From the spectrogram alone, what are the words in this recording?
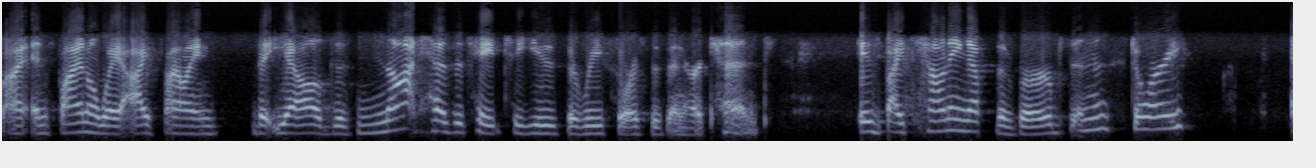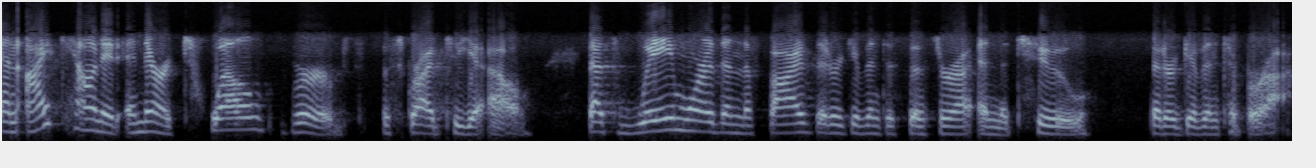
and final way I find that Yael does not hesitate to use the resources in her tent is by counting up the verbs in this story. And I counted, and there are 12 verbs ascribed to Yael. That's way more than the five that are given to Sisera and the two that are given to Barak.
